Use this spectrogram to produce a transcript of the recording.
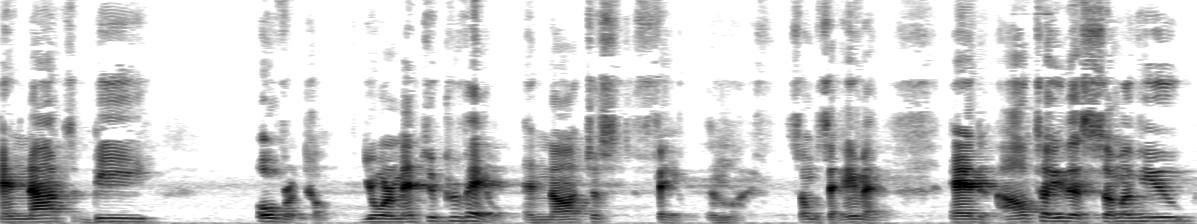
and not be overcome. You are meant to prevail and not just fail in life. Someone say amen. And I'll tell you this some of you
